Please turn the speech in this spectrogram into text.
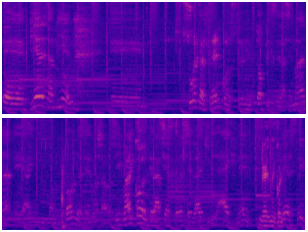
Eh, viene también Súbete al tren con los trending topics de la semana. Eh, hay un montón de temas ahora sí. Michael, gracias por ese like y like, man. Gracias, Michael. Stream.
